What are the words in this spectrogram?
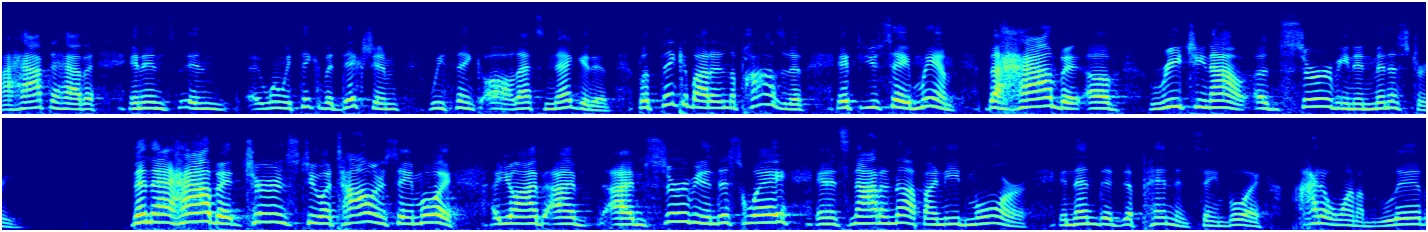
I have to have it. And in, in, when we think of addiction, we think, oh, that's negative. But think about it in the positive. If you say, man, the habit of reaching out and serving in ministry, then that habit turns to a tolerance saying, boy, uh, you know, I'm, I'm, I'm serving in this way and it's not enough. I need more. And then the dependence saying, boy, I don't want to live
